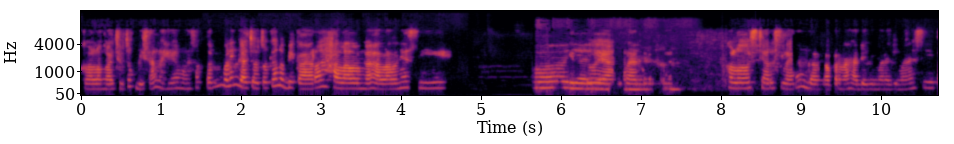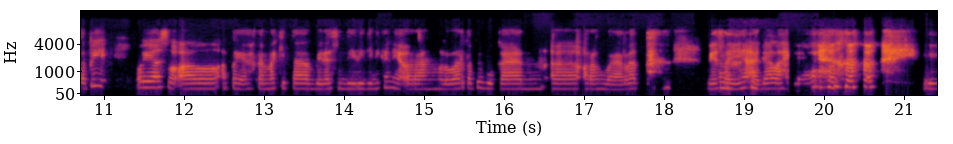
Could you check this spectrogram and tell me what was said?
kalau nggak cocok bisa lah ya masak. Tapi paling nggak cocoknya lebih ke arah halal nggak halalnya sih. Oh iya, gitu iya, ya iya kalau secara selera nggak nggak pernah ada gimana gimana sih. Tapi oh ya soal apa ya karena kita beda sendiri. Gini kan ya orang luar tapi bukan uh, orang barat. Biasanya hmm. adalah ya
